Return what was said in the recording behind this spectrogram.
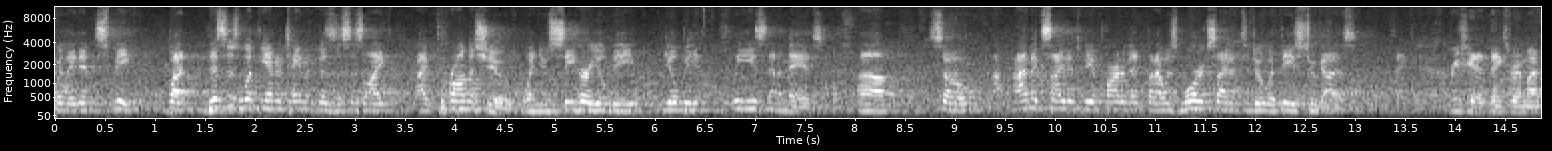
where they didn't speak. But this is what the entertainment business is like. I promise you, when you see her, you'll be you'll be pleased and amazed. Um, so I- I'm excited to be a part of it, but I was more excited to do it with these two guys. Thank you. Appreciate it. Thanks very much.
